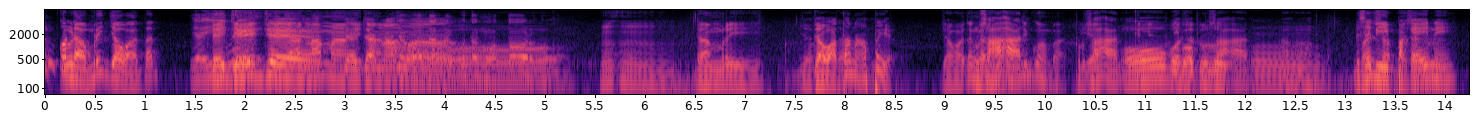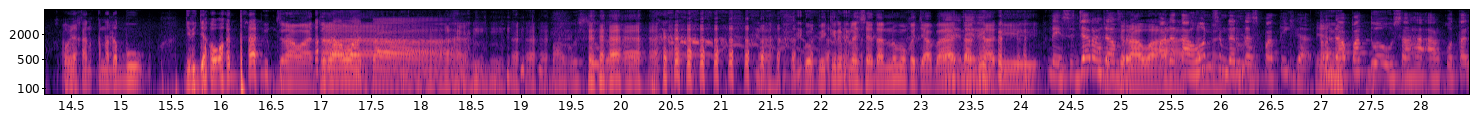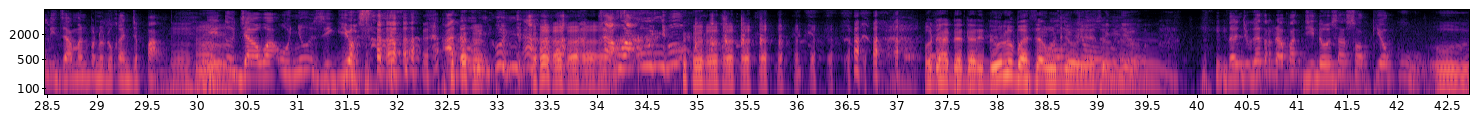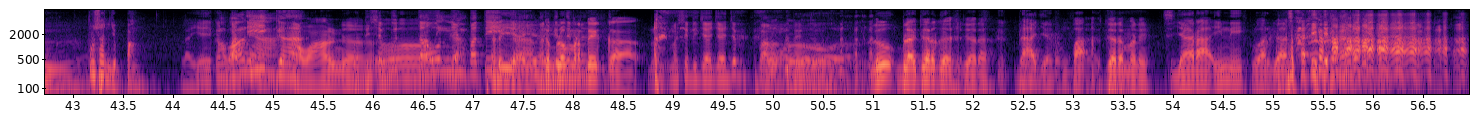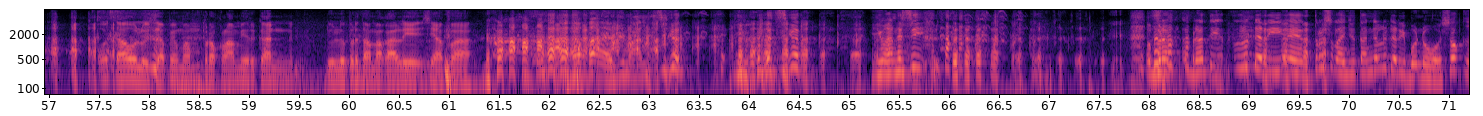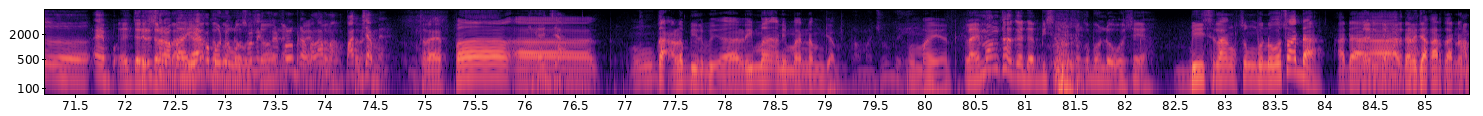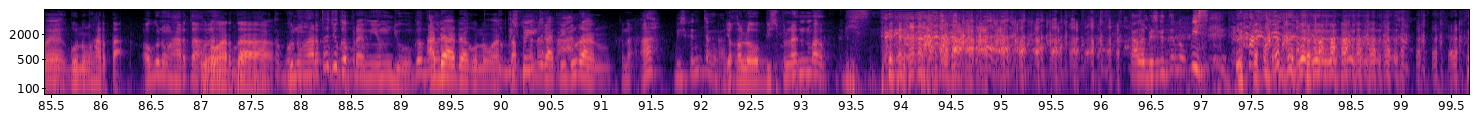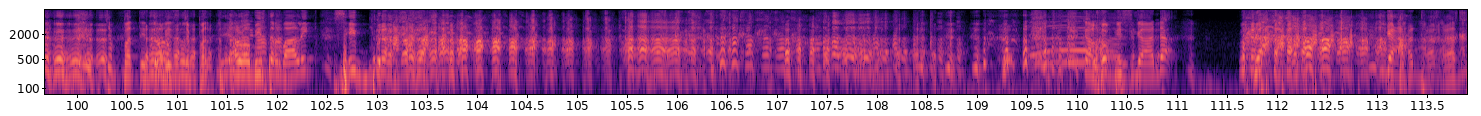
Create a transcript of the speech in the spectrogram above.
Kok Damri jawatan? Ya ini DJ, JJ, ejaan lama, jajan lama. Jawatan Angkutan Motor tuh. Mm-mm. Damri. Jawatan apa ya? Jawatan Perusahaan. ngerti gua, Mbak. Perusahaan. Iya, Oh, ya. Di bahasa bawah perusahaan. Hmm. Heeh. Bisa dipakai ini. Kebanyakan kena debu. Jadi jawatan. Jerawatan. Jerawatan. Bagus juga. Gue pikir plesetan lu mau ke jabatan Nih, tadi. Nih, sejarah Damri. Jerawatan. Pada tahun 1943 Ya. terdapat dua usaha angkutan di zaman pendudukan Jepang, Hmm. yaitu Jawa Unyu Zigyosa. ada unyunya. Jawa Unyu. Udah ada dari dulu bahasa unyu Unyu. ya sebenarnya. Dan juga terdapat Jidosa Sokyoku. Uh, Perusahaan Jepang. Lah iya kan Awalnya. 43. awalnya. Disebut Oh, tahunnya 43. Oh, iya, iya. Kan Kita belum merdeka. belum- masih dijajah Jepang waktu itu. Oh. Lu belajar gak sejarah? Belajar dong, Pak. Sejarah mana? Sejarah ini keluarga saya. Oh tahu lu siapa yang memproklamirkan dulu pertama kali siapa? Gimana sih? Gimana sih? Gimana sih? Ber- berarti lu dari eh terus lanjutannya lu dari Bondowoso ke eh, Eh, dari, dari Surabaya, Surabaya ke ke Bondowoso Bondowoso naik travel naik berapa travel. lama? 4 jam ya? Travel Tiga jam. Enggak, lebih lebih. Eh, lima lima enam jam. Lama juga ya. Lumayan. Lah emang kagak ada bis langsung ke Bondowoso ya? Bis langsung Bondowoso ada, ada Dari Jakarta? dari Jakarta namanya Apa? Gunung Harta. Oh Gunung Harta. Gunung Lah, Harta. Gunung Harta juga premium juga. bukan? Ada ada Gunung Harta, tapi kenakan. nggak tiduran. Kena ah? Bis kenceng kan? Ya kalau bis pelan mah bis. Kalau bis kenceng bis. cepet itu bis cepet. Kalau bis terbalik, sip. kalau bis nggak ada. Nggak ada kan?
